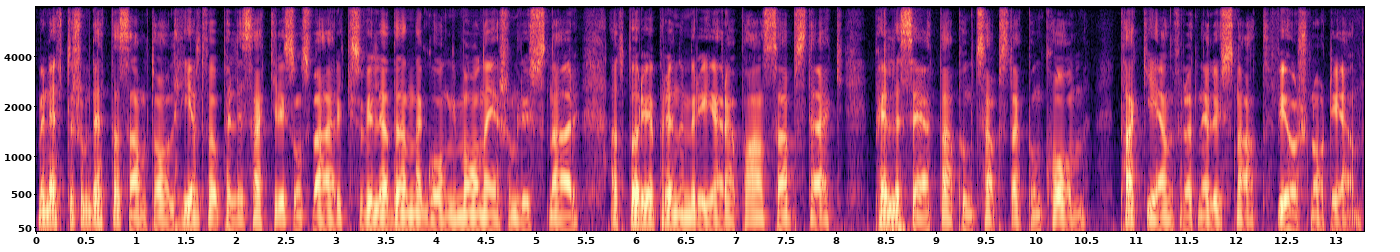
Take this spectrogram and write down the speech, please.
Men eftersom detta samtal helt var Pelle Zachrissons verk så vill jag denna gång mana er som lyssnar att börja prenumerera på hans Substack, pellez.substack.com. Tack igen för att ni har lyssnat. Vi hörs snart igen.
